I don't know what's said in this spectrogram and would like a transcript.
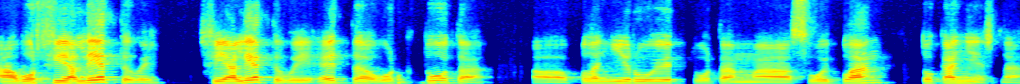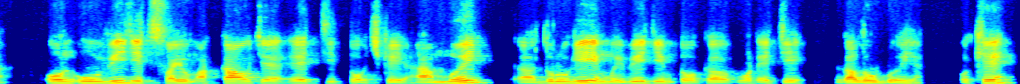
А вот фиолетовый, фиолетовый это вот кто-то а, планирует вот там а, свой план, то, конечно, он увидит в своем аккаунте эти точки, а мы, а, другие, мы видим только вот эти голубые. Окей?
